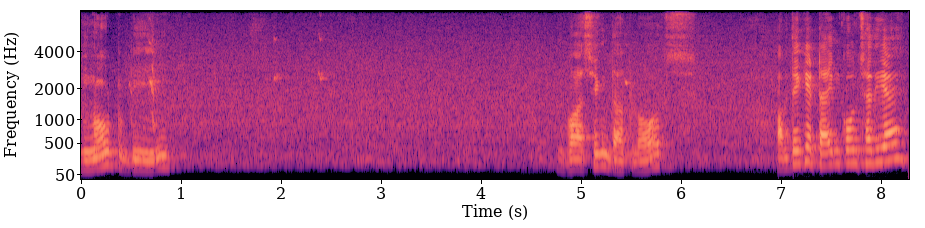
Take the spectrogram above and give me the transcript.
not been washing the clothes अब देखिए टाइम कौन सा दिया है?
